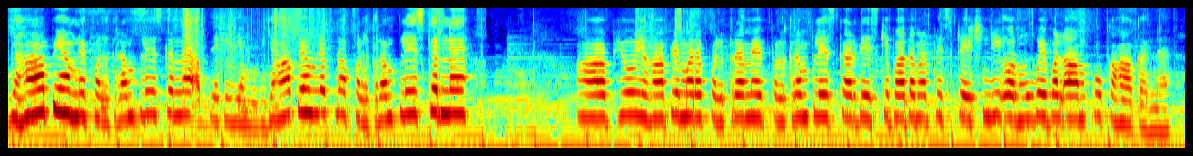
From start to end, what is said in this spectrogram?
यहाँ पे हमने फलक्रम प्लेस करना है। अब देखिए ये मूव यहाँ पे हमने अपना फलक्रम प्लेस करना है। आप जो यहाँ पे हमारा फलक्रम है, फलक्रम प्लेस कर दे। इसके बाद हमें अपने स्टेशनरी और मूवेबल आर्म को कहाँ करना है?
